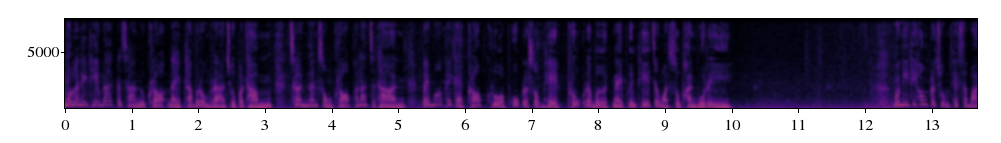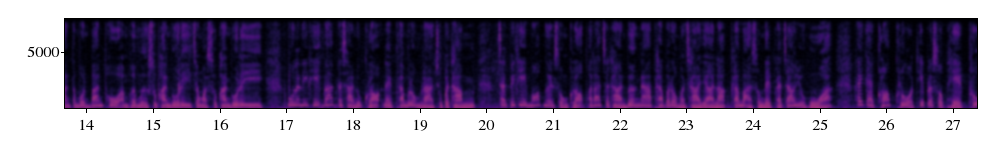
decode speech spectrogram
มูลนิธิราชประชานุเคราะห์ในพระบรมราชูปถัมภ์เชิญเงินสงเคราะห์พระราชทาน ไปมอบให้แก่ครอบครัวผู้ประสบเหตุพลุระเบิดในพื้นที่จังหวัดสุพรรณบุรีวันนี้ที่ห้องประชุมเทศบาลตำบลบ้านโพอำเภอเมืองสุพรรณบุรี จังหวัดสุพรรณบุรี มูลนิธิราชประชานุเคราะห์ในพระบรมราชูปถัมภ์จัดพิธีมอบเงินสงเคราะห์พระราชทานเบื้องหน้าพระบรมฉายาลักษณ์พระบาทสมเด็จพระเจ้าอยู่หัว ให้แก่ครอบครัวที่ประสบเหตุพลุ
